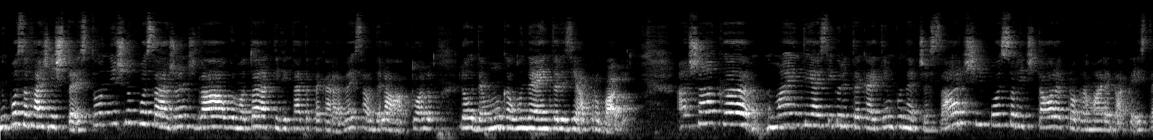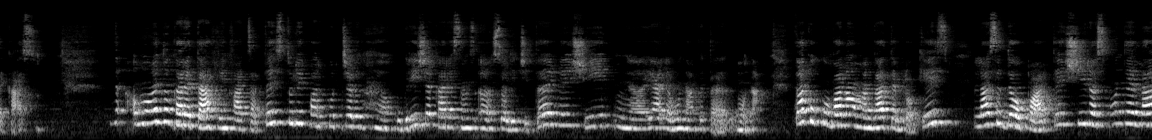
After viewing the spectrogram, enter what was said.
Nu poți să faci nici testul, nici nu poți să ajungi la următoarea activitate pe care aveai sau de la actualul loc de muncă unde ai întârziat probabil. Așa că mai întâi asigură-te că ai timpul necesar și poți solicita o reprogramare dacă este cazul. Da, în momentul în care te afli în fața testului, parcurge uh, cu grijă care sunt uh, solicitările și uh, ia-le una câte una. Dacă cumva la un moment dat te blochezi, lasă deoparte și răspunde la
